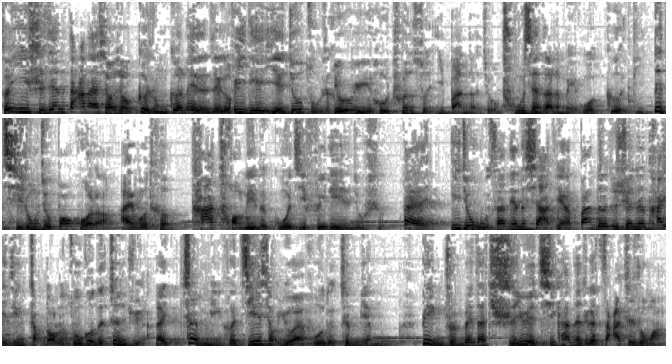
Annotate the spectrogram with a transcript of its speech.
所以一时间大大小小各种各类的这个飞碟研究组织，犹如雨后春笋一般的就出现在了美国各地。这其中就包括了艾伯特他创立的国际飞碟研究社。在一九五三年的夏天，班德就宣称他已经找到了足够的证据来证明和揭晓 UFO 的真面目，并准备在十月期刊的这个杂志中啊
